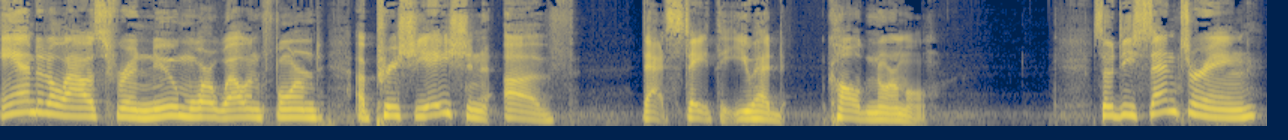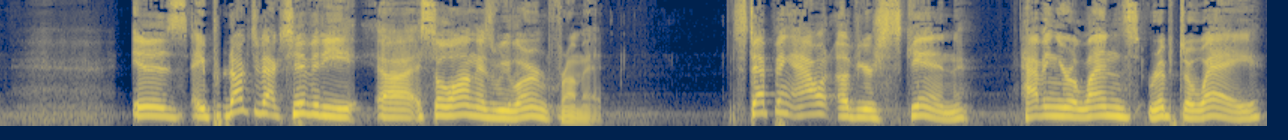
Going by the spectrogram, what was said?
and it allows for a new, more well informed appreciation of that state that you had called normal. So, decentering is a productive activity uh, so long as we learn from it. Stepping out of your skin, having your lens ripped away,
